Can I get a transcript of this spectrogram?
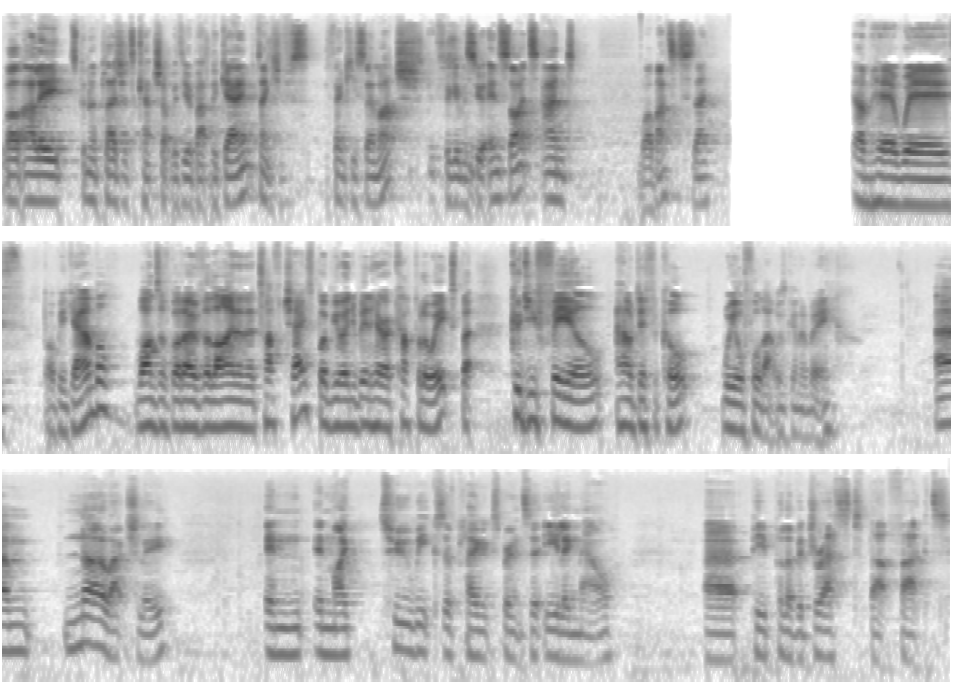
Well, Ali, it's been a pleasure to catch up with you about the game. Thank you, thank you so much for giving us your insights and well batted today. I'm here with Bobby Gamble. Ones I've got over the line in a tough chase. Bobby, you've only been here a couple of weeks, but could you feel how difficult we all thought that was going to be? Um, no, actually, in in my two weeks of playing experience at Ealing now, uh, people have addressed that fact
